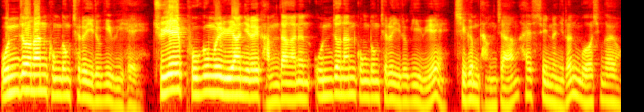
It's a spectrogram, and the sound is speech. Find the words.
온전한 공동체를 이루기 위해 주의 복음을 위한 일을 감당하는 온전한 공동체를 이루기 위해 지금 당장 할 수 있는 일은 무엇인가요?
